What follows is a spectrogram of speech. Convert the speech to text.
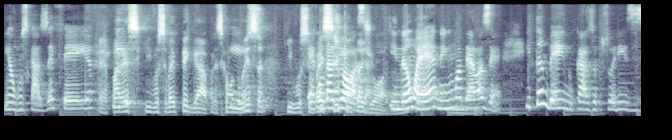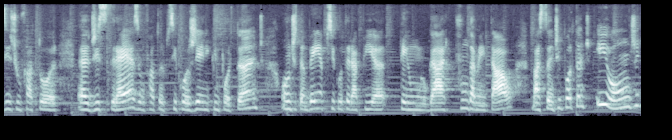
em alguns casos é feia. É, parece que você vai pegar, parece que é uma Isso. doença que você é vai contagiosa, ser contagiosa. E né? não é, nenhuma delas é. E também, no caso da psoríase, existe um fator eh, de estresse, um fator psicogênico importante, onde também a psicoterapia tem um lugar fundamental, bastante importante, e onde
